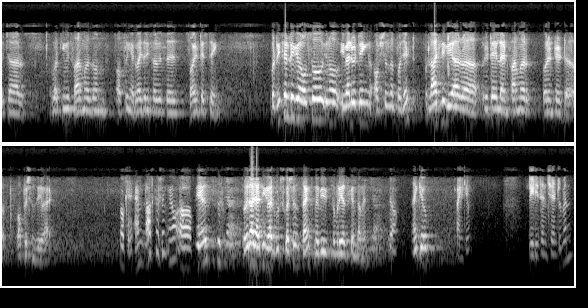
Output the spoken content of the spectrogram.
which are working with farmers on offering advisory services, soil testing. But recently we are also, you know, evaluating options on project. But largely we are uh, retail and farmer-oriented uh, operations we have had. Okay. And last question, you know... Uh, yes. Yeah. So, Viraj, I think you had good questions. Thanks. Maybe somebody else can come in. Yeah. yeah. Thank you. Thank you. Ladies and gentlemen,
